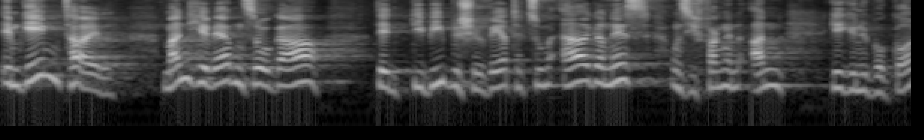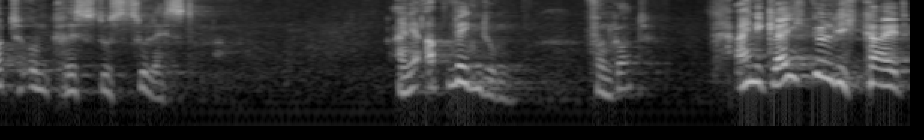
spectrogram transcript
Im Gegenteil, manche werden sogar die biblische Werte zum Ärgernis und sie fangen an, gegenüber Gott und Christus zu lästern. Eine Abwendung von Gott. Eine Gleichgültigkeit.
